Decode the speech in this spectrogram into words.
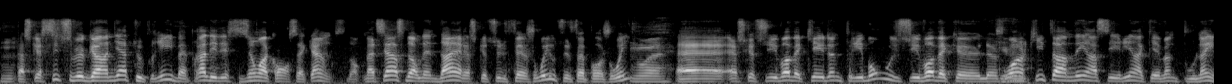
Hmm. Parce que si tu veux gagner à tout prix, ben prends les décisions en conséquence. Donc, Mathias Norlinder, est-ce que tu le fais jouer ou tu le fais pas jouer? Euh, est-ce que tu y vas avec Caden Primo ou tu y vas avec euh, le joueur qui t'a emmené en série en Kevin Poulain?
